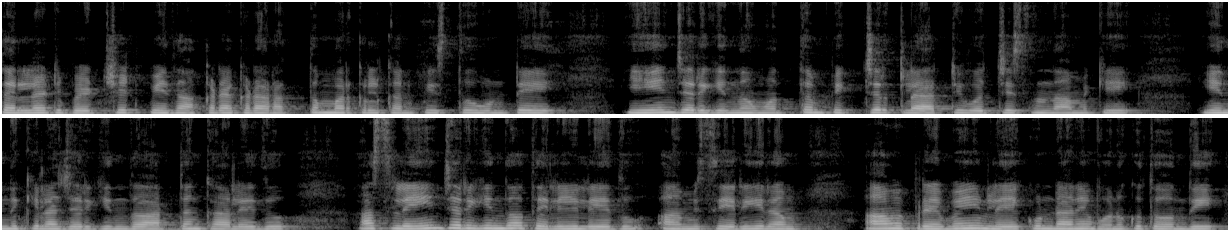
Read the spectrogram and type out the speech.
తెల్లటి బెడ్షీట్ మీద అక్కడక్కడ రక్తం మరకలు కనిపిస్తూ ఉంటే ఏం జరిగిందో మొత్తం పిక్చర్ క్లారిటీ వచ్చేసింది ఆమెకి. ఎందుకు ఇలా జరిగిందో అర్థం కాలేదు. అసలు ఏం జరిగిందో తెలియలేదు. ఆమె శరీరం ఆమె ప్రమేయం లేకుండానే వణుకుతోంది.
